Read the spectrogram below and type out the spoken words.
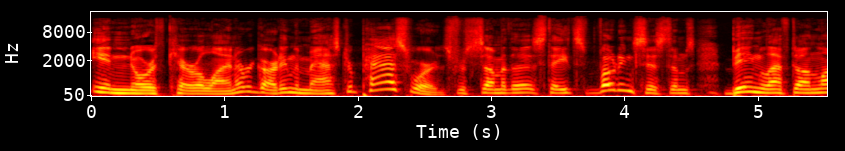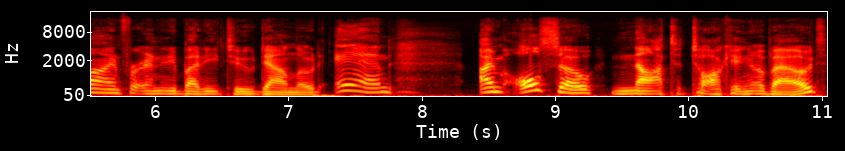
in North Carolina regarding the master passwords for some of the state's voting systems being left online for anybody to download. And I'm also not talking about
